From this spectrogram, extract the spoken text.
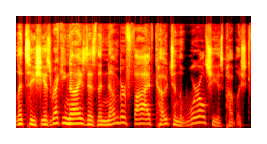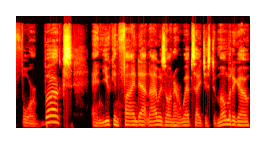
Let's see, she is recognized as the number five coach in the world. She has published four books, and you can find out, and I was on her website just a moment ago.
